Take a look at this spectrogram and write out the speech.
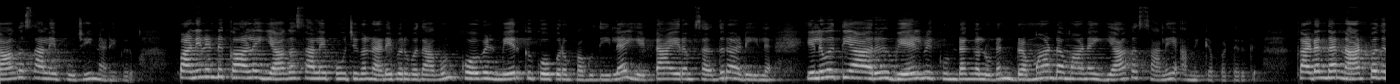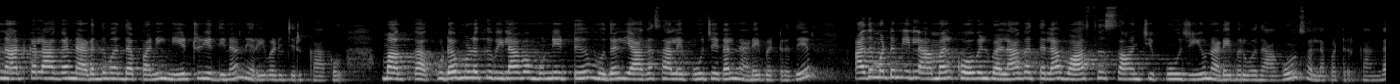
யாகசாலை பூஜை நடைபெறும். பன்னிரண்டு கால யாகசாலை பூஜைகள் நடைபெறுவதாகவும் கோவில் மேற்கு கோபுரம் பகுதியில் எட்டாயிரம் சதுர அடியில் எழுபத்தி ஆறு வேள்வி குண்டங்களுடன் பிரம்மாண்டமான யாகசாலை அமைக்கப்பட்டிருக்கு. கடந்த நாற்பது நாட்களாக நடந்து வந்த பணி நேற்றைய தினம் நிறைவடைஞ்சிருக்காகும். மக்கா குடமுழுக்கு விழாவை முன்னிட்டு முதல் யாகசாலை பூஜைகள் நடைபெற்றது. அது மட்டும் இல்லாமல் கோவில் வளாகத்தில் வாஸ்து சாஞ்சி பூஜையும் நடைபெறுவதாகவும் சொல்லப்பட்டிருக்காங்க.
